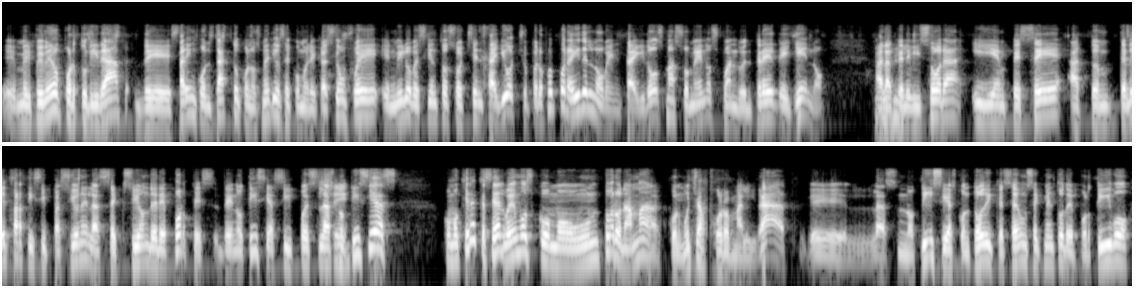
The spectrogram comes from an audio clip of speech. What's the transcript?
eh, mi primera oportunidad de estar en contacto con los medios de comunicación fue en 1988, pero fue por ahí del 92 más o menos cuando entré de lleno a la televisora y empecé a tener participación en la sección de deportes, de noticias. Y pues las noticias como quiera que sea, lo vemos como un programa con mucha formalidad, eh, las noticias con todo y que sea un segmento deportivo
